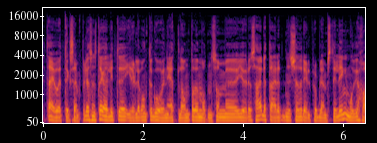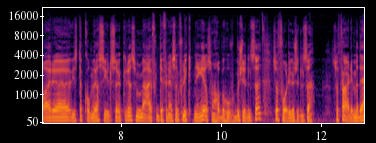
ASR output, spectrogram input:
Det er jo et eksempel. Jeg synes det er litt irrelevant å gå inn i et land på den måten som gjøres her. Dette er en generell problemstilling hvor vi har, hvis det kommer asylsøkere som er definert som flyktninger og som har behov for beskyttelse, så får de beskyttelse. Så ferdig med det.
